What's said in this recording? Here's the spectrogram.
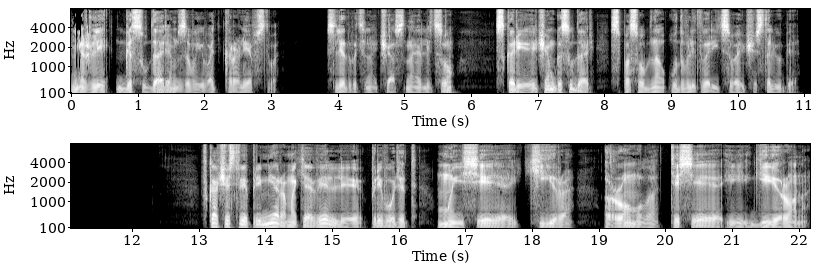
нежели государям завоевать королевство. Следовательно, частное лицо скорее, чем государь, способно удовлетворить свое честолюбие. В качестве примера Макиавелли приводит Моисея, Кира, Ромула, Тесея и Гиерона.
